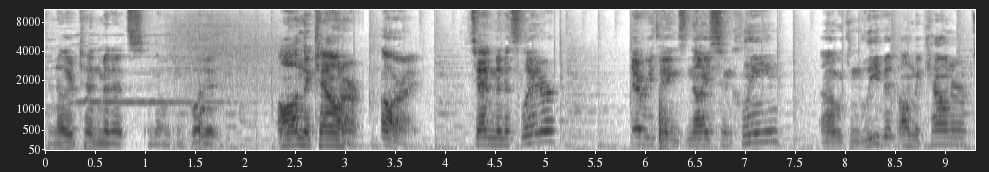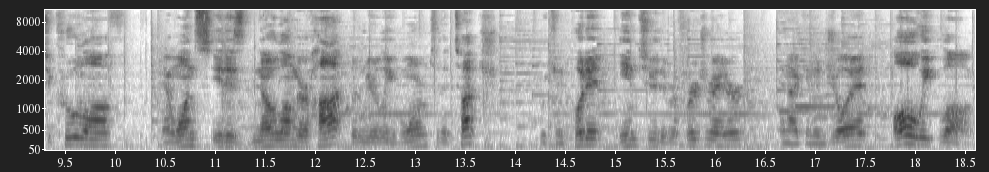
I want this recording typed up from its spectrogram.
for another 10 minutes, and then we can put it on the counter. All right, 10 minutes later, everything's nice and clean. Uh, we can leave it on the counter to cool off, and once it is no longer hot, but merely warm to the touch, we can put it into the refrigerator, and I can enjoy it all week long.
